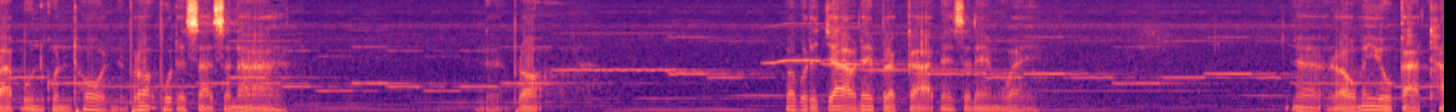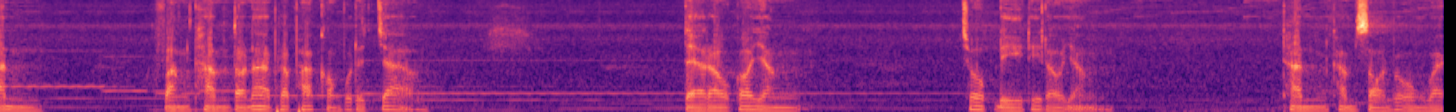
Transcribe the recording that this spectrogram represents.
บาปบุญคุณโทษ เพราะพุทธศาสนา เพราะพระพุทธเจ้าได้ประกาศได้แสดงไว้ เราไม่มีโอกาสทัน ฟังธรรมต่อหน้าพระพักของพุทธเจ้า แต่เราก็ยังโชคดีที่เรายัง ทันคำสอนพระองค์ไว้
